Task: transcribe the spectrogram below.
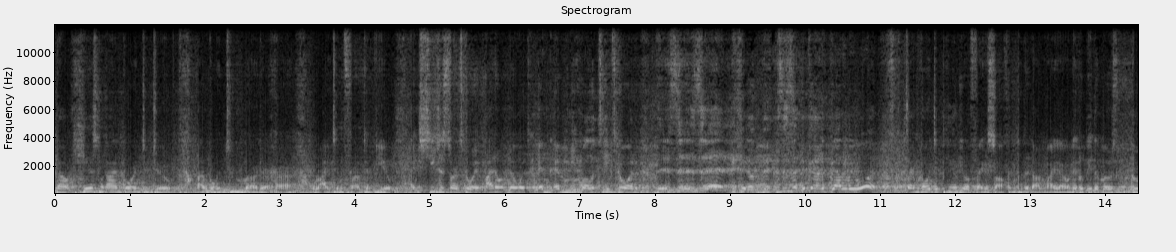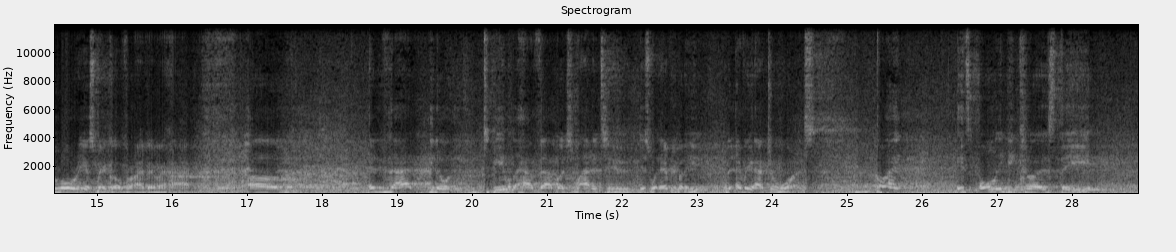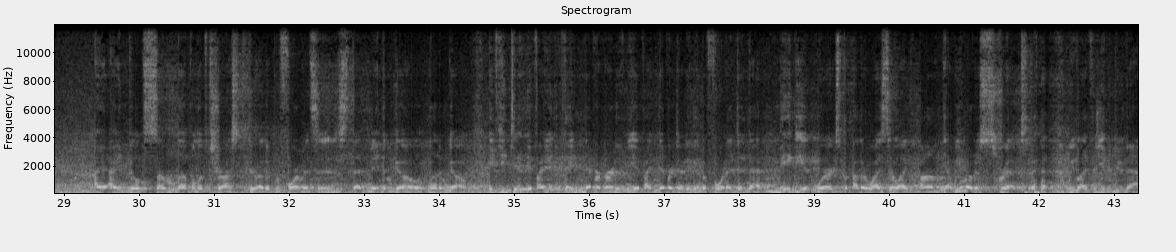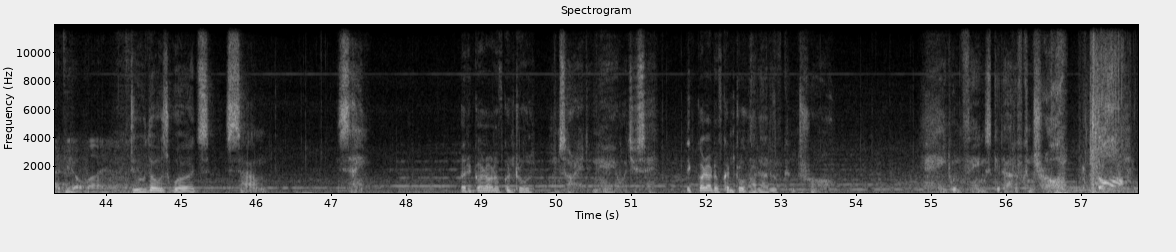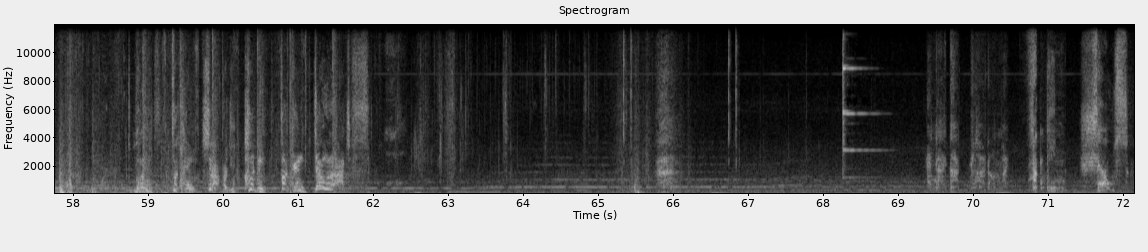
Now, here's what I'm going to do. I'm going to murder her right in front of you. And she just starts going, I don't know what to, and, and meanwhile the team's going, this is it. This is it. Gotta, gotta be one. I'm going to peel your face off and put it on my own. It'll be the most glorious makeover I've ever had. Um, and that, you know, to be able to have that much latitude is what everybody, every actor wants. But it's only because they, I, had built some level of trust through other performances that made them go, let them go. If you did, if I, if they never heard of me, if I'd never done anything before and I that, maybe it works. But otherwise, they're like, um, yeah, we wrote a script. We'd like for you to do that if you don't mind. Do those words sound the same? That it got out of control. I'm sorry, I didn't hear you. What'd you say? It got out of control. Got out of control. I hate when things get out of control. Oh! One fucking job, and you couldn't fucking do that! shows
